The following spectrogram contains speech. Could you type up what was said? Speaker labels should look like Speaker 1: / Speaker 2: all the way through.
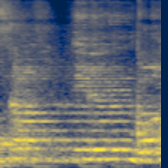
Speaker 1: 없어. 이름은 뭐?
